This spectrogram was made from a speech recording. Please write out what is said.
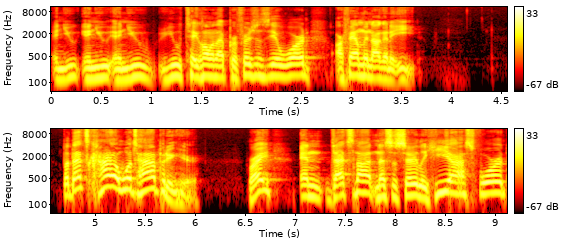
and you and you and you you take home that proficiency award, our family not going to eat. But that's kind of what's happening here, right? And that's not necessarily he asked for it.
